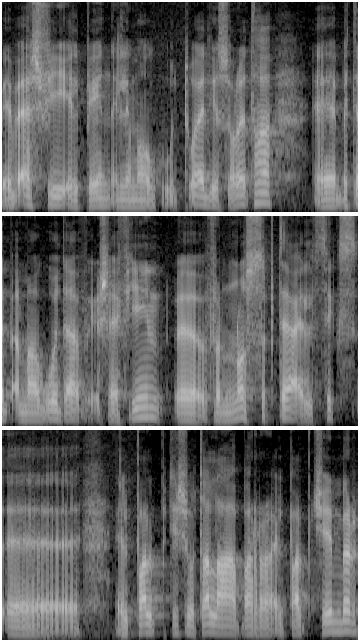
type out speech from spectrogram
ما يبقاش فيه ال pain اللي موجود. وأدي صورتها. آه، بتبقى موجودة شايفين آه، في النص بتاع ال six ال pulp tissue طالعة بره ال pulp chamber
